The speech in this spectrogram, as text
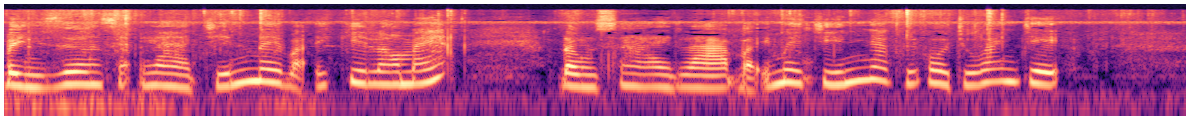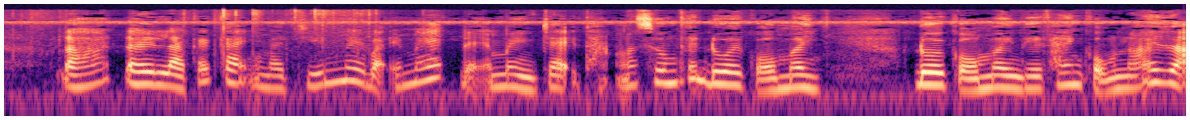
Bình Dương sẽ là 97 km. Đồng Xoài là 79 nha quý cô chú anh chị. Đó, đây là cái cạnh mà 97 m để mình chạy thẳng xuống cái đuôi của mình. Đuôi của mình thì Thanh cũng nói rõ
